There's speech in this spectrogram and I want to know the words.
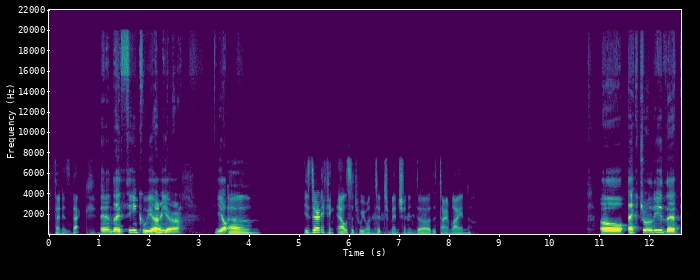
Fen is back. And I think we are here. Yeah. Um is there anything else that we wanted to mention in the the timeline? Oh, actually, that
